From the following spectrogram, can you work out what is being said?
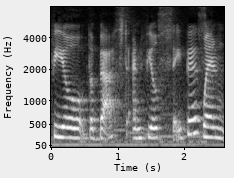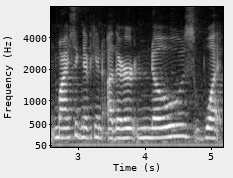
feel the best and feel safest when my significant other knows what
